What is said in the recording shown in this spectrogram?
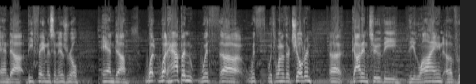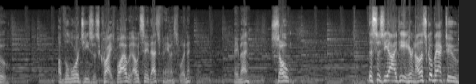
and uh, be famous in Israel. And uh, what, what happened with, uh, with, with one of their children uh, got into the, the line of who? Of the Lord Jesus Christ. Well, I would, I would say that's famous, wouldn't it? Amen. So this is the idea here. Now let's go back to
